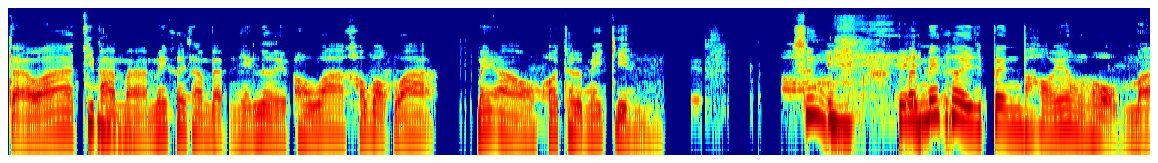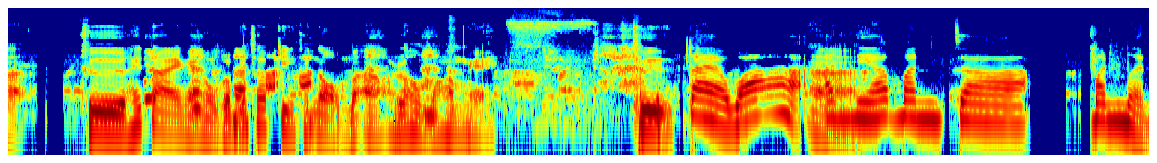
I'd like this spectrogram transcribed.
แต่ว่าที่ผ่านมาไม่เคยทำแบบนี้เลย เพราะว่าเขาบอกว่าไม่เอา เพราะเธอไม่กิน ซึ่งมันไม่เคยเป็นพอยของผมอะคือให้ตายไงผมก็ไม่ชอบกินขนมอะอ้าวแล้วผมต้องทำไง คือ แต่ว่าอ่าอันเนี้ยมันจะมันเหมือน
